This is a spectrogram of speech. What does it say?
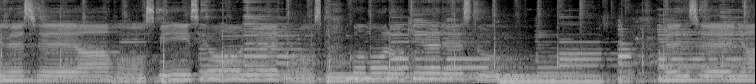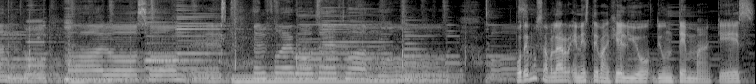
Que seamos misioneros como lo quieres tú, enseñando a los hombres el fuego de tu amor. Podemos hablar en este Evangelio de un tema que es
